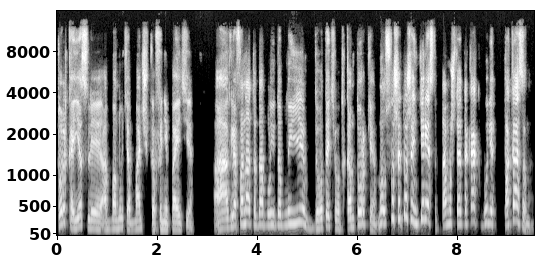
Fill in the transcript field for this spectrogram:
только если обмануть обманщиков и не пойти. А для фаната WWE вот эти вот конторки, ну, слушай, тоже интересно, потому что это как будет показано.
